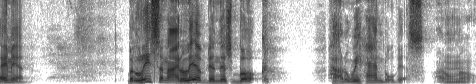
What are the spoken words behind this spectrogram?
Amen. But Lisa and I lived in this book. How do we handle this? I don't know.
